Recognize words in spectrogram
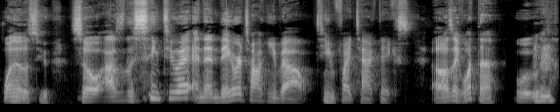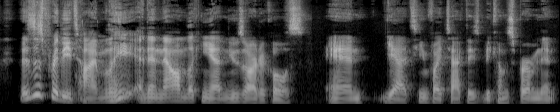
One of those two. So I was listening to it, and then they were talking about team fight tactics. I was like, what the? Mhm. This is pretty timely. And then now I'm looking at news articles. And yeah, team fight tactics becomes permanent.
